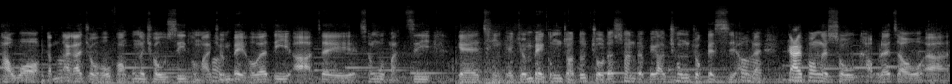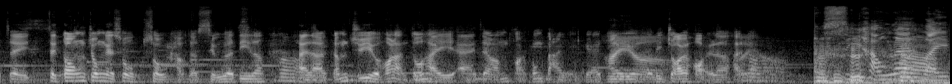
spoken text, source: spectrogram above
球喎。咁大家做好防風嘅措施，同埋準備好一啲啊，即係生活物資嘅前期準備工作都做得相對比較充足嘅時候咧，街坊嘅訴求咧就誒即係即係當中嘅訴訴求就少咗啲啦，係啦。咁主要可能都係誒即係我諗颱風帶嚟嘅一啲一啲災害啦，係。啦。事後咧，咪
